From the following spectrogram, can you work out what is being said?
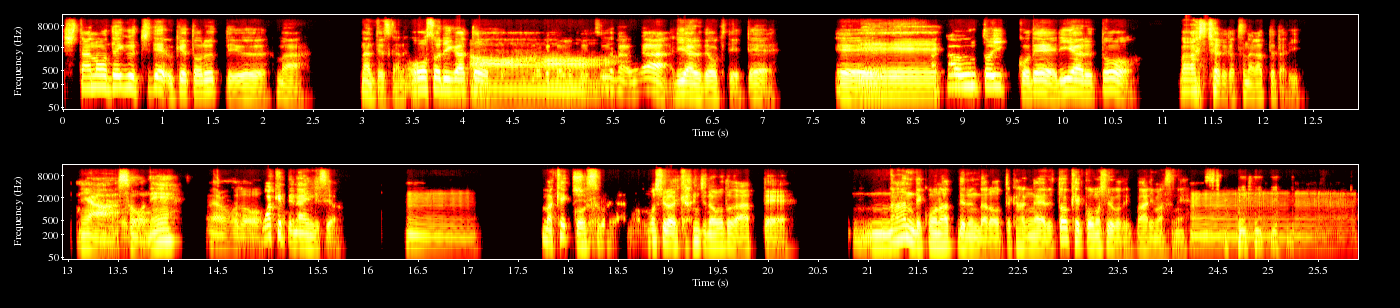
下の出口で受け取るっていう、まあ、なんていうんですかね、大そりが通って通販がリアルで起きていて、えーアえカウント1個でリアルとバーチャルがつながってたり、いやー、そうね。ー、なるほど。分けてないんですよ。うん。まあ結構すごいあの面白い感じのことがあって、なんでこうなってるんだろうって考えると結構面白いこといっぱいありますねう。ん。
